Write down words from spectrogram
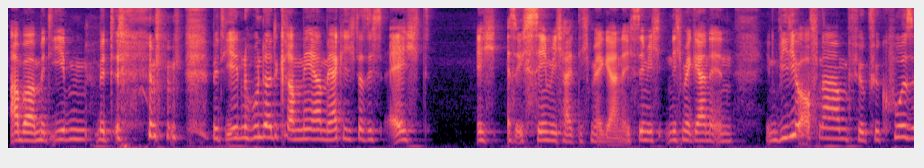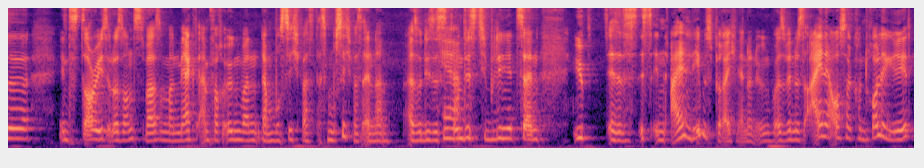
aber mit jedem, mit, mit jedem 100 Gramm mehr merke ich, dass ich es echt, ich, also ich sehe mich halt nicht mehr gerne. Ich sehe mich nicht mehr gerne in, in Videoaufnahmen, für, für Kurse, in Stories oder sonst was und man merkt einfach irgendwann, da muss sich was, das muss sich was ändern. Also dieses Ja. undiszipliniert sein übt, also das ist in allen Lebensbereichen ändern irgendwo. Also wenn das eine außer Kontrolle gerät,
